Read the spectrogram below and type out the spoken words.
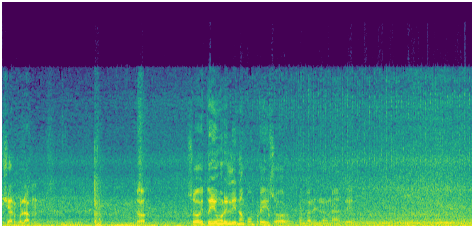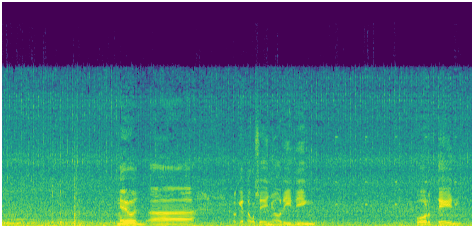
Share ko lang. Ito. So ito yung relay ng compressor. Tanggalin lang natin. Ngayon ah pakita ko sa inyo ang reading. 14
